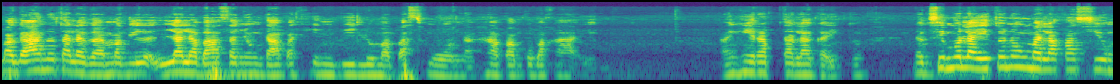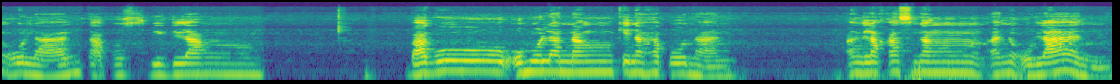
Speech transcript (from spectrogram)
Mag-ano talaga, maglalabasan yung dapat hindi lumabas muna habang kumakain. Ang hirap talaga ito. Nagsimula ito nung malakas yung ulan, tapos biglang bago umulan ng kinahaponan, ang lakas ng ano ulan.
